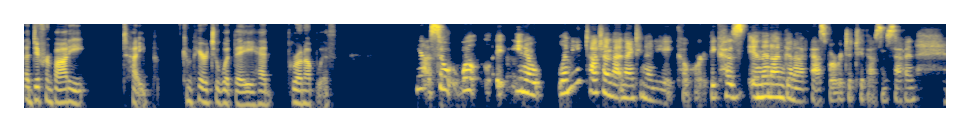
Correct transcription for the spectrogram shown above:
a different body type compared to what they had grown up with? Yeah. So, well, you know, let me touch on that 1998 cohort because, and then I'm going to fast forward to 2007. Mm-hmm.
